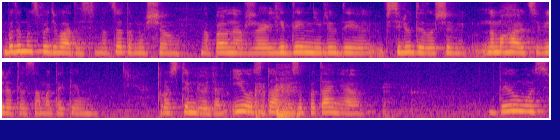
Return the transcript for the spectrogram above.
Будемо сподіватися на це, тому що, напевно, вже єдині люди, всі люди лише намагаються вірити саме таким простим людям. І останнє запитання. Дивимось.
